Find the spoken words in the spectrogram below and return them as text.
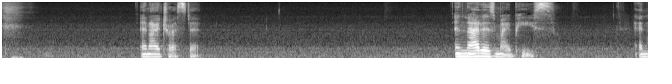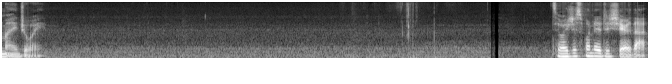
and I trust it. And that is my peace and my joy. So I just wanted to share that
